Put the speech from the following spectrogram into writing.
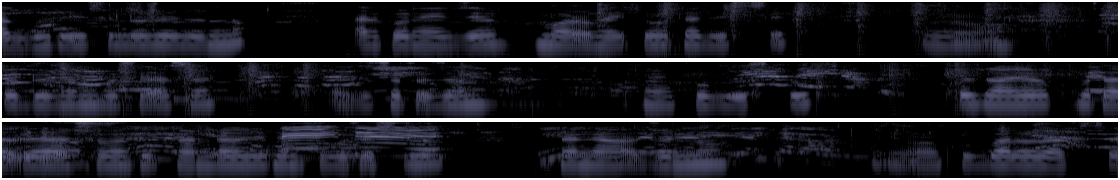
আগ্রহী ছিল সেই জন্য আর কোন এই যে বড় ভাইকে ওটা দিচ্ছে। তো দুজন বসে আছে। এই যে ছোটো জন খুব দুষ্টু। তো যাই হোক ওটা দেওয়ার সময় খুব ঠান্ডা হয়ে কিন্তু বসেছিল। ওটা নেওয়ার জন্য। খুব ভালো লাগছে।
